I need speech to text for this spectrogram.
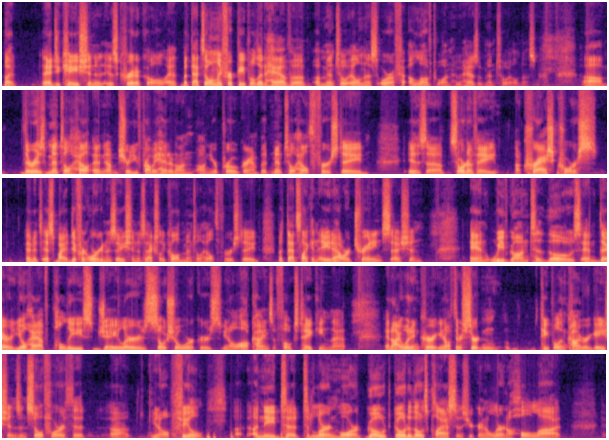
but education is critical, and, but that's only for people that have a, a mental illness or a, a, loved one who has a mental illness. Um, there is mental health, and I'm sure you've probably had it on on your program, but mental health first aid is a, sort of a, a crash course and it's, it's by a different organization. It's actually called Mental Health First Aid, but that's like an eight hour training session. And we've gone to those, and there you'll have police, jailers, social workers, you know, all kinds of folks taking that. And I would encourage, you know, if there's certain people in congregations and so forth that, uh, you know, feel a need to, to learn more, go go to those classes. You're going to learn a whole lot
